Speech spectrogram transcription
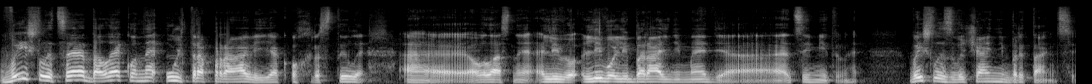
Вийшли це далеко не ультраправі, як охрестили е, власне ліво, ліволіберальні медіа е, ці мітинги. Вийшли звичайні британці,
